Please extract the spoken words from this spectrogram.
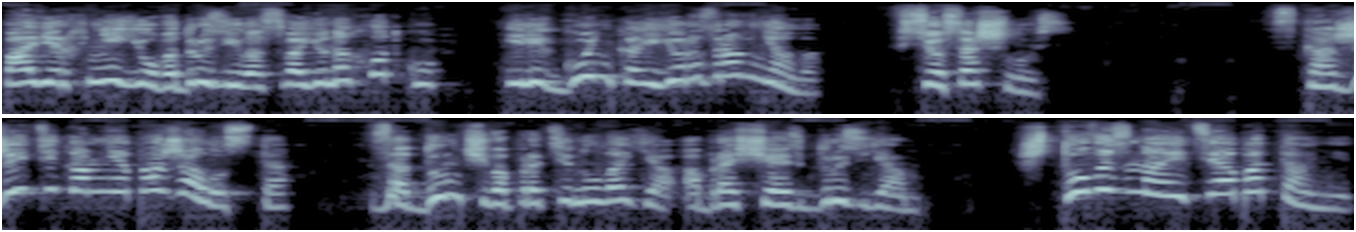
поверх нее водрузила свою находку и легонько ее разровняла. Все сошлось. «Скажите-ка мне, пожалуйста», – задумчиво протянула я, обращаясь к друзьям. Что вы знаете об Атане?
